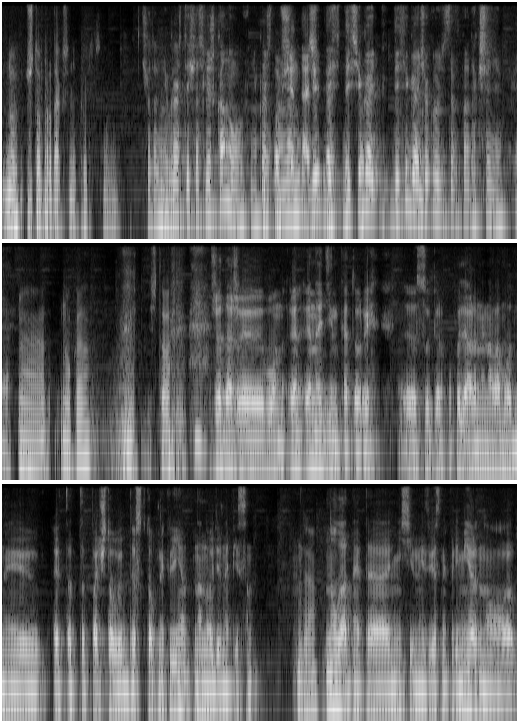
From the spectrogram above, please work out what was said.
Ну, что в продакшене крутится, наверное? Что-то, мне кажется, ты сейчас лишканул. Мне ну, кажется, вообще, да, дофига, дофига что крутится в продакшене. Да. А, ну-ка, что? Уже даже вон N1, который э, супер популярный, новомодный, этот почтовый десктопный клиент на ноде написан. Да. Ну ладно, это не сильно известный пример, но...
